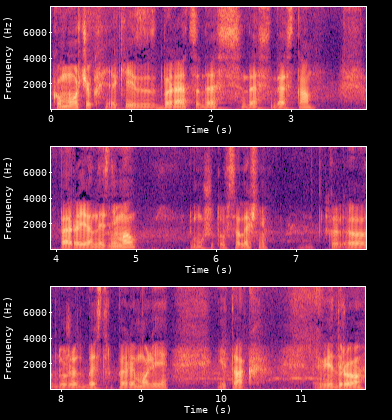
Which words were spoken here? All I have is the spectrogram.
комочок, який збереться десь, десь, десь там. Пере я не знімав, тому що то все лишнє. Е, Дуже швидко перемолює. І так, відро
